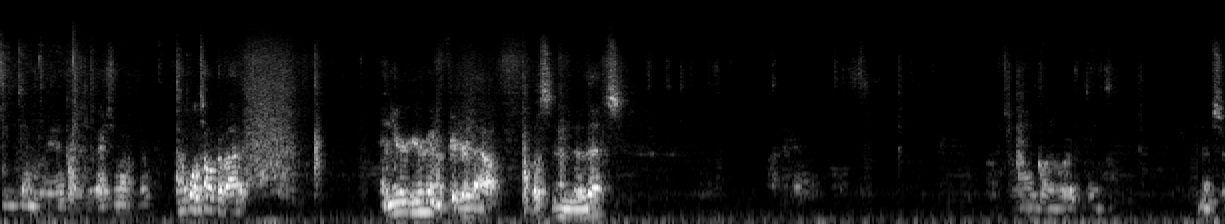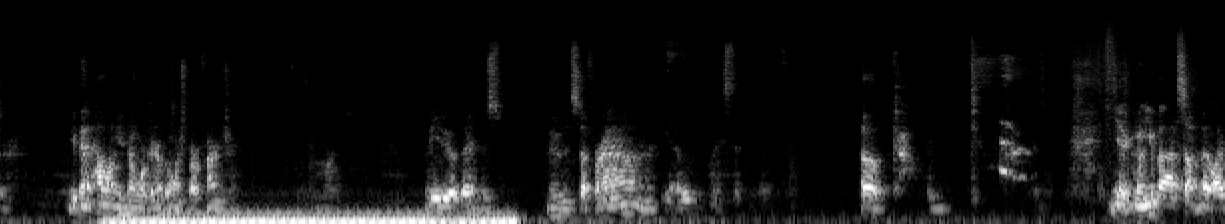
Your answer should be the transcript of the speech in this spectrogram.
Can you tell me where I got a restaurant though? Uh, we'll talk about it. And you're, you're going to figure it out listening to this. I ain't going to work then. No, sir. You've been, how long you been working at Orange Park Furniture? Since March. What do you do up there? Just moving stuff around? Or? Yeah, we been putting stuff together. Oh, golly. yeah, when you buy something that like,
